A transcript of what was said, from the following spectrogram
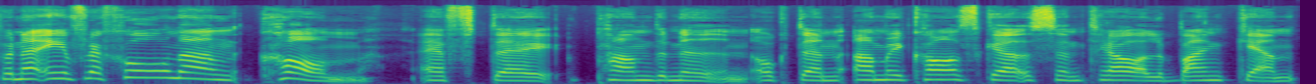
För när inflationen kom efter pandemin och den amerikanska centralbanken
